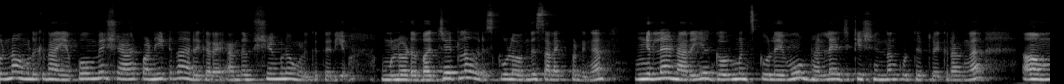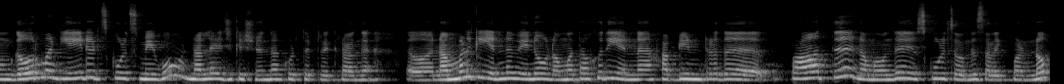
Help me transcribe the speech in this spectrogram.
ஒன்று உங்களுக்கு நான் எப்போவுமே ஷேர் பண்ணிட்டு தான் இருக்கிறேன். அந்த விஷயங்களும் உங்களுக்கு தெரியும். உங்களோட பட்ஜெட்டில் ஒரு ஸ்கூலை வந்து செலக்ட் பண்ணுங்க. இல்லை நிறைய கவர்மெண்ட் ஸ்கூல்லேயும் நல்ல எஜுகேஷன் தான் கொடுத்துட்ருக்குறாங்க கவர்மெண்ட் எய்டட் ஸ்கூல்ஸ்மேவும் நல்ல எஜுகேஷன் தான் கொடுத்துட்ருக்குறாங்க நம்மளுக்கு என்ன வேணும்? நம்ம தகுதி என்ன? அப்படின்றத பார்த்து நம்ம வந்து ஸ்கூல்ஸை வந்து செலக்ட் பண்ணணும்.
